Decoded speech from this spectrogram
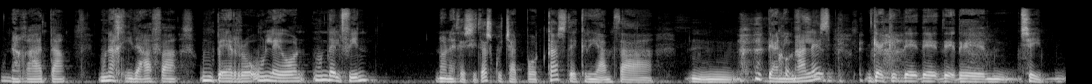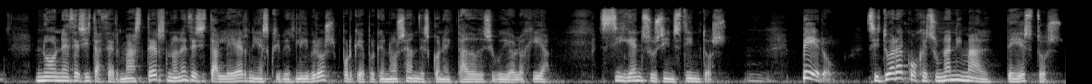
una gata, una jirafa, un perro, un león, un delfín, no necesita escuchar podcast de crianza mm, de animales. que- de- de- de- de- sí, no necesita hacer másters, no necesita leer ni escribir libros. ¿Por qué? Porque no se han desconectado de su biología. Siguen sus instintos. Pero si tú ahora coges un animal de estos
